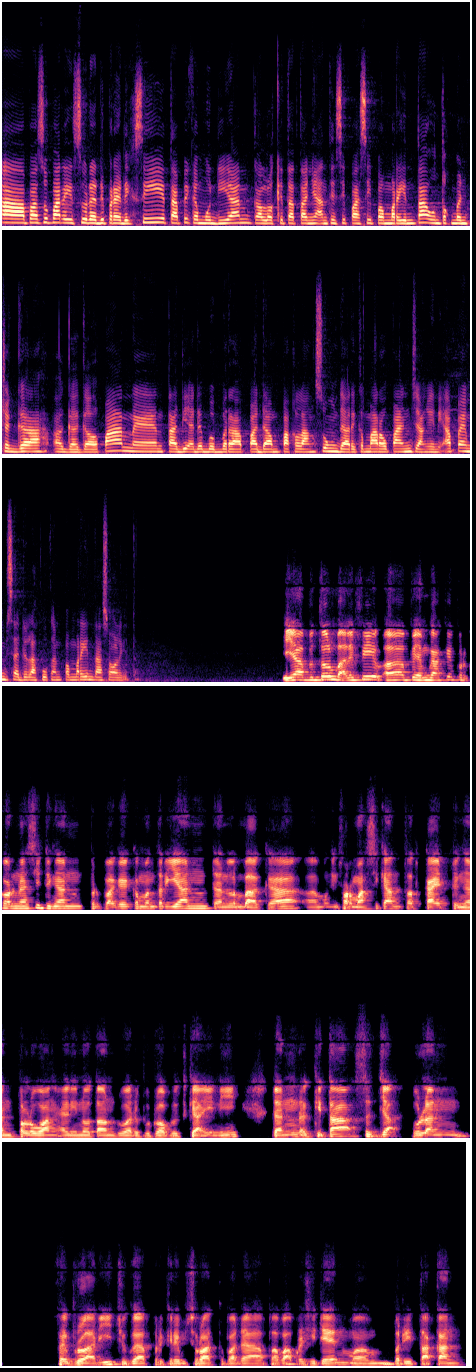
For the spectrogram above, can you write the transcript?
Uh, Pak Supari sudah diprediksi, tapi kemudian kalau kita tanya antisipasi pemerintah untuk mencegah uh, gagal panen, tadi ada beberapa dampak langsung dari kemarau panjang ini, apa yang bisa dilakukan pemerintah soal itu? Iya betul Mbak Livi, uh, BMKG berkoordinasi dengan berbagai kementerian dan lembaga uh, menginformasikan terkait dengan peluang El Nino tahun 2023 ini. Dan kita sejak bulan Februari juga berkirim surat kepada Bapak Presiden memberitakan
